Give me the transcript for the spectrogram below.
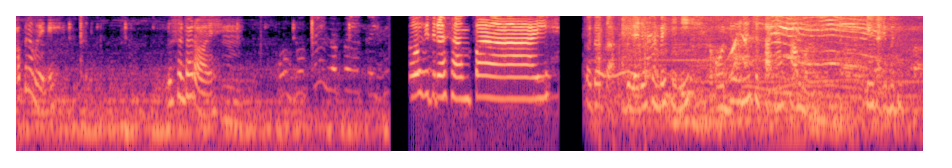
Apa nama ni? Nusantara eh? Hmm. Oh. Oh kita dah sampai. Kau tahu tak bila dah sampai sini Ordernya tetap yang sama. Dia tak ada bertukar.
